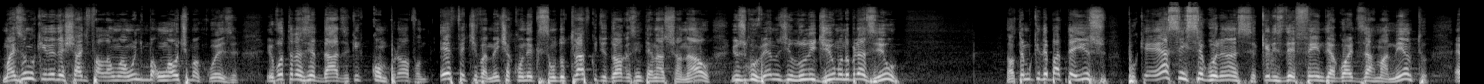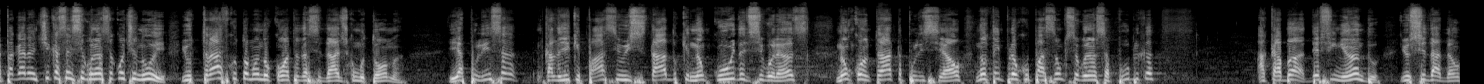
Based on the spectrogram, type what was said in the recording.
Mas eu não queria deixar de falar uma, uma, última coisa. Eu vou trazer dados aqui que comprovam efetivamente a conexão do tráfico de drogas internacional e os governos de Lula e Dilma no Brasil. Nós temos que debater isso, porque essa insegurança que eles defendem agora de desarmamento é para garantir que essa insegurança continue. E o tráfico tomando conta das cidades como toma. E a polícia, cada dia que passa, e o Estado que não cuida de segurança, não contrata policial, não tem preocupação com segurança pública, acaba definhando e o cidadão.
